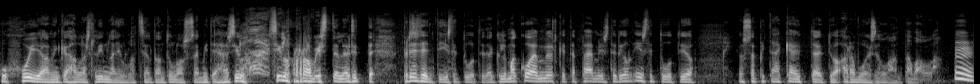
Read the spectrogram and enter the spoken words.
huh, huijaa, minkälaista linnanjuhlat sieltä on tulossa ja miten hän silloin, silloin ravistelee sitten presidentti-instituutiota. Kyllä mä koen myöskin, että pääministeri on instituutio, jossa pitää käyttäytyä arvoisellaan tavalla. Mm.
